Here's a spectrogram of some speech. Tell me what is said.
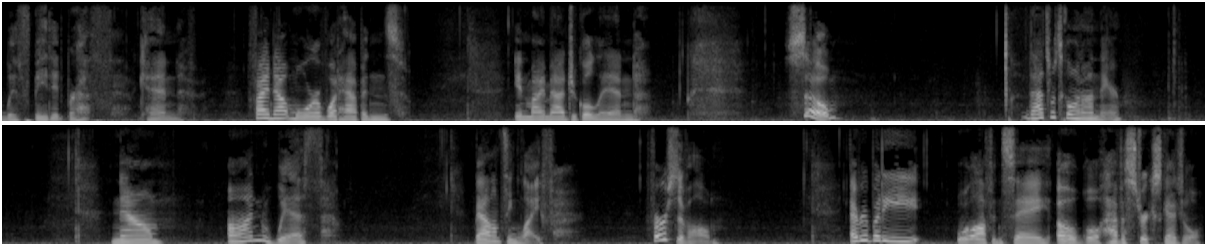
with bated breath can find out more of what happens in my magical land. So, that's what's going on there. Now, on with balancing life. First of all, everybody will often say, oh, well, have a strict schedule.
